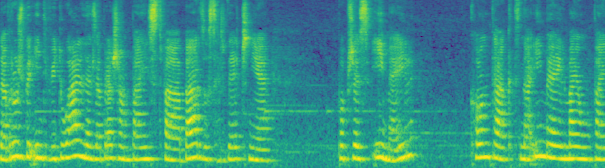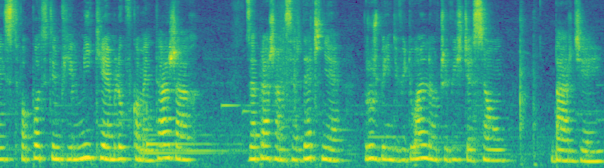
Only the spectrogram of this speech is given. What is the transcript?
Na wróżby indywidualne zapraszam Państwa bardzo serdecznie poprzez e-mail. Kontakt na e-mail mają Państwo pod tym filmikiem lub w komentarzach. Zapraszam serdecznie. Wróżby indywidualne oczywiście są bardziej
